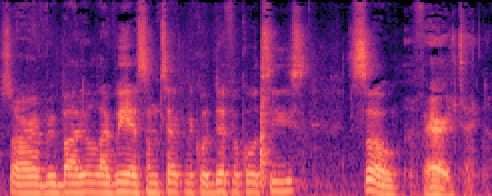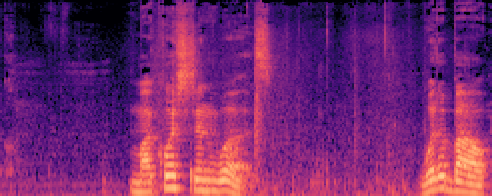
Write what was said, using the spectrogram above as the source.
Sorry, everybody. Like we had some technical difficulties. So Very technical. my question was, what about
